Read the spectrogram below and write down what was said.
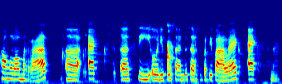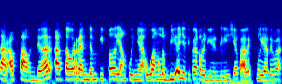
konglomerat, uh, ex uh, CEO di perusahaan besar seperti Pak Alex, ex startup founder atau random people yang punya uang lebih aja sih Pak kalau di Indonesia Pak Alex ngelihatnya Pak?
